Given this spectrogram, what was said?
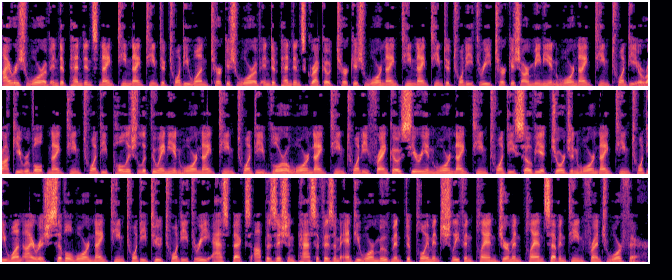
Irish War of Independence 1919–21 Turkish War of Independence Greco-Turkish War 1919–23 Turkish-Armenian War 1920 Iraqi Revolt 1920 Polish-Lithuanian War 1920 Vlora War 1920 Franco-Syrian War 1920 Soviet-Georgian War 1921 Irish Civil War 1922–23 Aspects Opposition Pacifism Anti-war movement Deployment Schlieffen Plan German Plan 17 French warfare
